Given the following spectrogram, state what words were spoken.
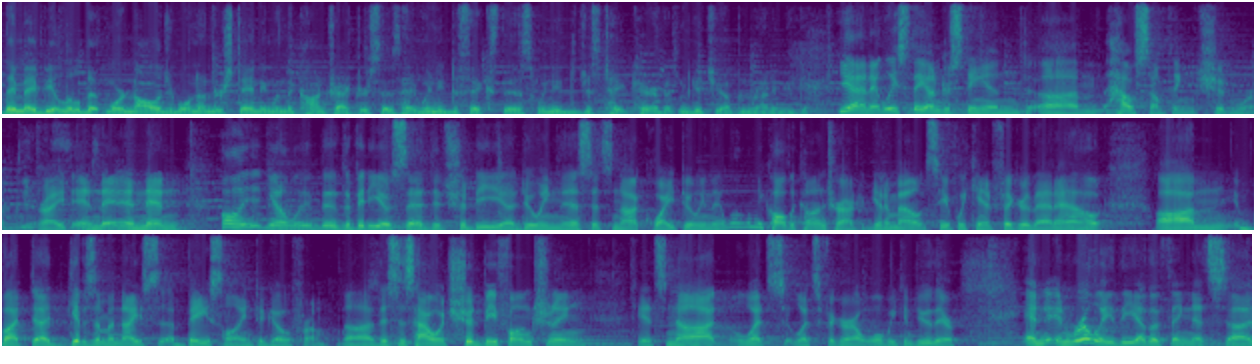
they may be a little bit more knowledgeable and understanding when the contractor says, hey, we need to fix this, we need to just take care of it and get you up and running again. Yeah, and at least they understand um, how something should work, yes. right? And, and then, oh, you know, the, the video said it should be uh, doing this, it's not quite doing that. Well, let me call the contractor, get him out, see if we can't figure that out. Um, but uh, gives them a nice baseline to go from. Uh, this is how it should be functioning. It's not, let's, let's figure out what we can do there. And, and really the other thing that's, uh,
